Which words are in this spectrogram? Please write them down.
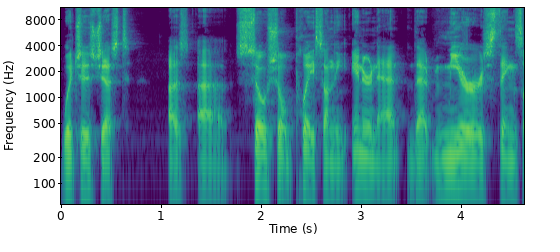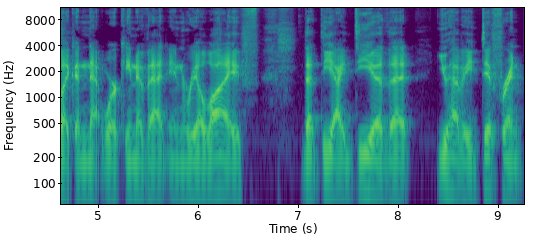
which is just a, a, social place on the internet that mirrors things like a networking event in real life that the idea that you have a different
